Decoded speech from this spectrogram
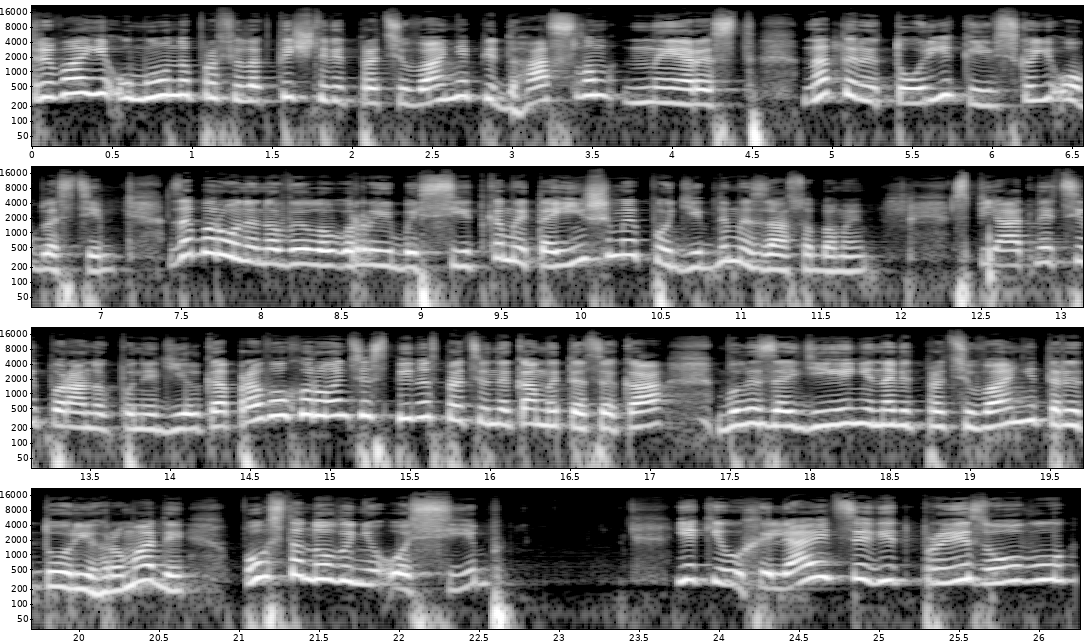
триває умовно-профілактичне відпрацювання під гаслом «Нерест» на території Київської області. Заборонено вилов риби сітками та іншими подібними засобами. З п'ятниці по ранок понеділка правоохоронці спільно з працівниками ТЦК були задіяні на відпрацюванні території громади по встановленню осіб, які ухиляються від призову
